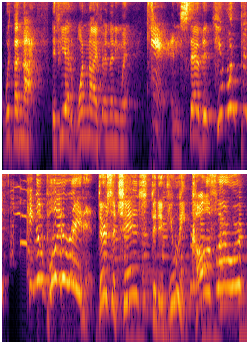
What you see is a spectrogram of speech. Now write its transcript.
with a knife? If he had one knife and then he went and he stabbed it, he would be obliterated. There's a chance that if you eat cauliflower,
